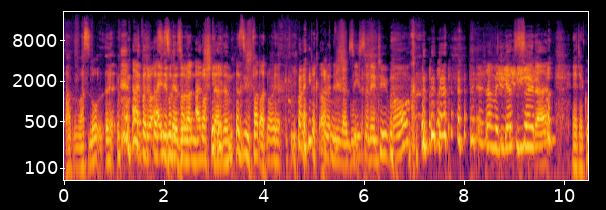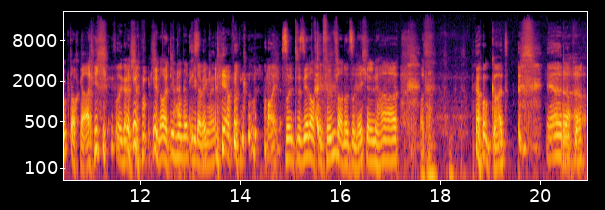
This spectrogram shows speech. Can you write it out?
was los? Einfach nur eine so Person Paranoia- anstarren. Dass sie Paranoia kriegen. Gut. Siehst du den Typen auch? Der schaut mir die ganze Zeit an. Ja, der guckt doch gar nicht. Voll genau, in dem Moment wieder weg. Niemand. Ja. So interessiert auf den Film schauen und so lächeln, ja. Oh Gott. Ja, doch, doch.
